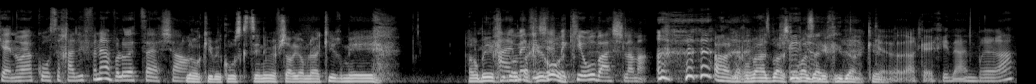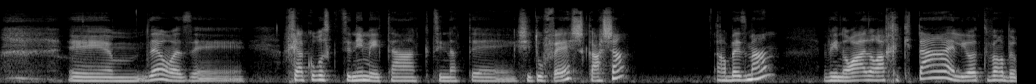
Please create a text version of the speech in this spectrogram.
כן, הוא היה קורס אחד לפניה, אבל הוא יצא ישר. לא, כי בקורס קצינים אפשר גם להכיר מהרבה יחידות האמת היא שהם אחרות. הכירו בהשלמה. אה, אנחנו ואז בהשלמה זה היחידה, כן, כן. רק היחידה, אין ברירה. אה, זהו, אז אה, אחרי הקורס קצינים היא הייתה קצינת אה, שיתוף אש, קשה, הרבה זמן, והיא נורא נורא חיכתה להיות כבר, בר...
